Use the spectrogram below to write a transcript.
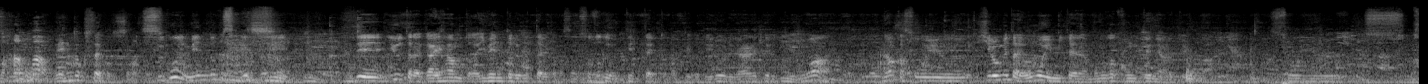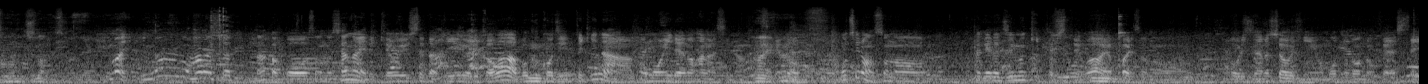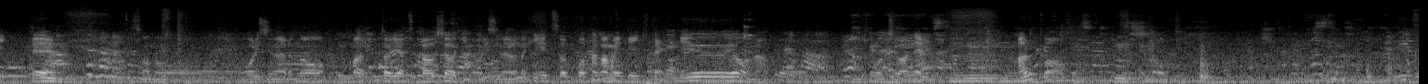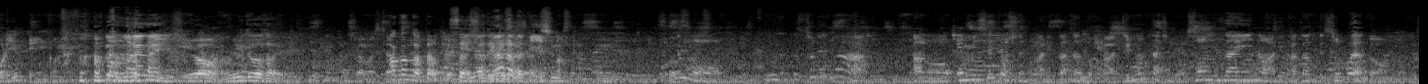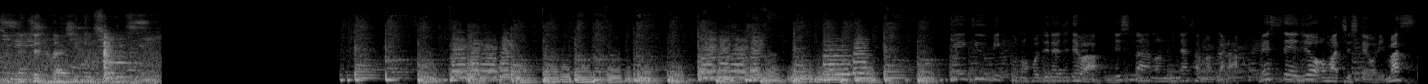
まあまあ面倒くさいことしてますすごい面倒くさいしで言うたら外販とかイベントで売ったりとかその外で売っていったりとかっていうこといろいろやられてるっていうのはなんかそういう広めたい思いみたいなものが根底にあるというかそういう感じなんですかね。まあ、今の話はなんかこうその社内で共有してたっていうよりかは僕個人的な思い出の話なんですけど、はいもちろんその武田事務機としてはやっぱりそのオリジナル商品をもっとどんどん増やしていって、そのオリジナルの、まあ、取り扱う商品のオリジナルの比率をこう高めていきたいっていうようなこう気持ちはねあるとは思うんですけど、うん。これ言っていいんかな？全然いいですいや言ってください。あかんかったら別に一緒でなかったら P しますねでもそれがあのお店としてのあり方とか自分たちの存在のあり方ってそこやとは思うんですよね。絶対的にそうです。ね k q b i c のホジラジではリスナーの皆様からメッセージをお待ちしております。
